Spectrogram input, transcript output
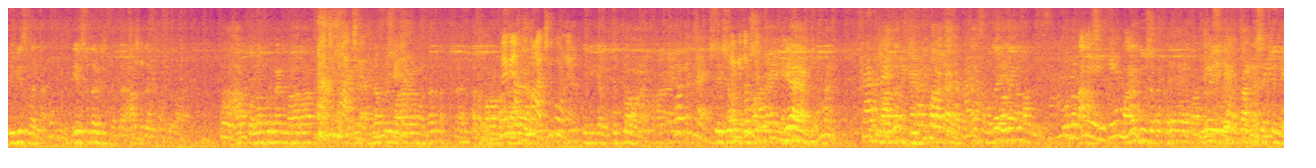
ती वीस मधला. हे सुद्धा वीस मधला हा सुद्धा वीस मधला. हा कोल्हापूर मॅन मला म्हणतात ना तिथला स्टेशन हे आहे आमचं. माझं मला काय समजा पूर्ण देऊ शकत नाही एक एक काढणं शक्य नाही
